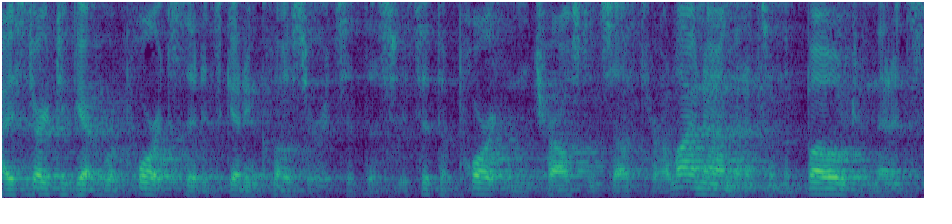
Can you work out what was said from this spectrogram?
I start to get reports that it's getting closer. It's at, this, it's at the port in Charleston, South Carolina, and then it's on the boat, and then it's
